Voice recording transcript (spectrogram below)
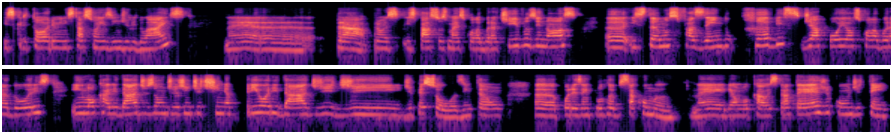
escritório em estações individuais, né, uh, para espaços mais colaborativos, e nós uh, estamos fazendo hubs de apoio aos colaboradores em localidades onde a gente tinha prioridade de, de pessoas. Então, uh, por exemplo, o Hub Sacomã, né? Ele é um local estratégico onde tem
